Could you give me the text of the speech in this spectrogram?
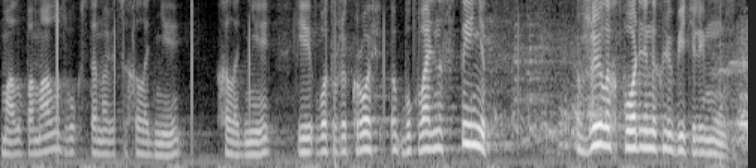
Мало-помалу звук становится холоднее, холоднее, и вот уже кровь буквально стынет в жилах подлинных любителей музыки.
